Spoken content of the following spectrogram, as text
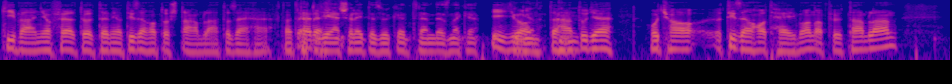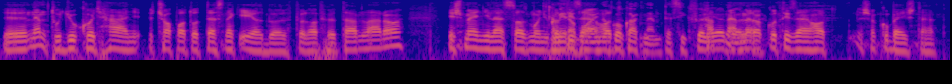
kívánja feltölteni a 16-os táblát az EHF. Tehát, tehát erre... ilyen selejtezőket rendeznek-e? Így Igen. van. Tehát mm. ugye, hogyha 16 hely van a főtáblán, nem tudjuk, hogy hány csapatot tesznek élből föl a főtáblára, és mennyi lesz az mondjuk Amire a 16... a nem teszik föl hát élből? nem, mert akkor 16, és akkor be is telt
